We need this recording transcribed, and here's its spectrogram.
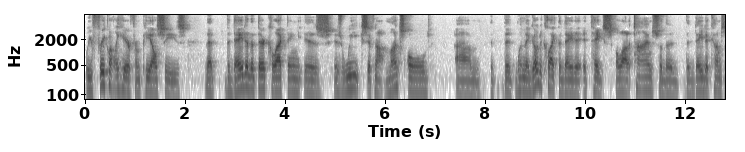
We frequently hear from PLCs that the data that they're collecting is, is weeks, if not months old. Um, that, that, when they go to collect the data, it takes a lot of time, so the, the data comes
